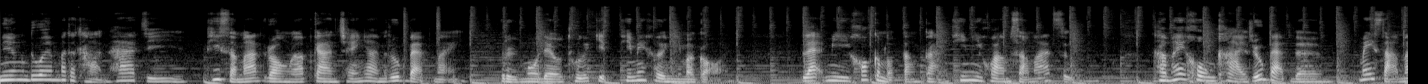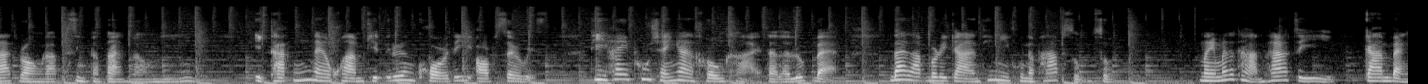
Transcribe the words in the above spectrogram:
เนื่องด้วยมาตรฐาน 5G ที่สามารถรองรับการใช้งานรูปแบบใหม่ หรือโมเดลธุรกิจที่ไม่เคยมีมาก่อน และมีข้อกำหนดต่างๆ ที่มีความสามารถสูงทำให้โครงข่ายรูปแบบเดิม ไม่สามารถรองรับสิ่งต่างๆ เหล่านี้ อีกทั้งแนวความคิดเรื่อง quality of service ที่ให้ผู้ใช้งานโครงข่ายแต่ละรูปแบบ ได้รับบริการที่มีคุณภาพสูงสุด ในมาตรฐาน 5G การแบ่ง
